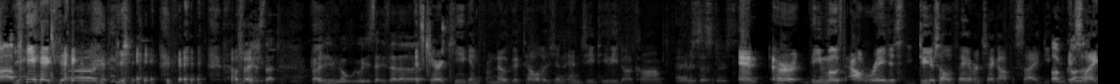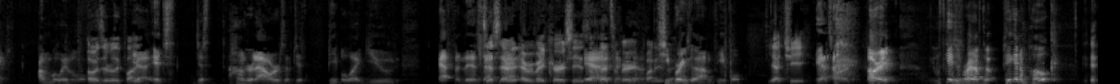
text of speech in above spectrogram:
Pop. yeah, exactly. Yeah. I was What like, is that? I didn't even know. What is that? Is that a? It's Carrie Keagan from No Good Television, NGTV.com. And her sisters. And her, the most outrageous. Do yourself a favor and check out the site. I'm It's gonna. like unbelievable. oh, is it really funny? Yeah, it's just 100 hours of just people like you effing this. Just effing every, that. everybody cursing. and Yeah, stuff. That's a very yeah. funny. She thing. brings it out in people. Yeah, gee. Yeah. That's hard. All right, let's get just right off the pig and a poke.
